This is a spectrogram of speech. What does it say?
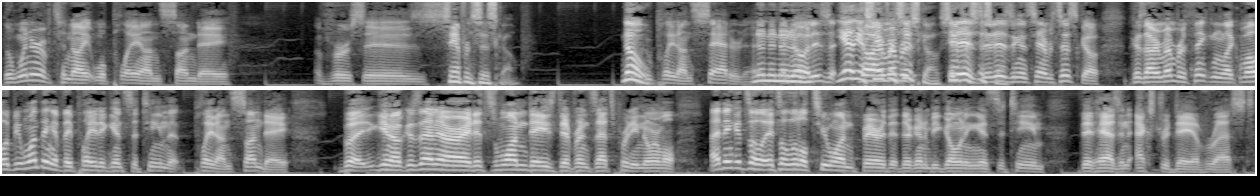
the winner of tonight will play on Sunday versus San Francisco. No, who played on Saturday. No, no, no, no. no. It is. Yeah, yeah, no, San Francisco. San it is. Francisco. It is against San Francisco because I remember thinking like, well, it'd be one thing if they played against a team that played on Sunday, but you know, because then all right, it's one day's difference. That's pretty normal. I think it's a it's a little too unfair that they're going to be going against a team that has an extra day of rest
